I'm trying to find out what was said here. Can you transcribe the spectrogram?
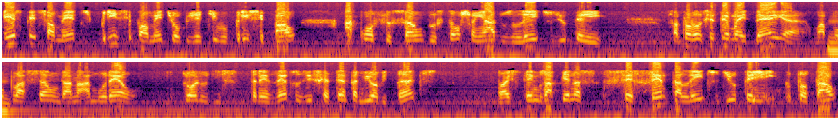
especialmente, principalmente o objetivo principal, a construção dos tão sonhados leitos de UTI. Só para você ter uma ideia, uma hum. população da Amurel torno de 370 mil habitantes, nós temos apenas 60 leitos de UTI no total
